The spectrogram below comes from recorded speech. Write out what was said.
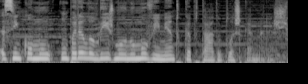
assim como um paralelismo no movimento captado pelas câmaras.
